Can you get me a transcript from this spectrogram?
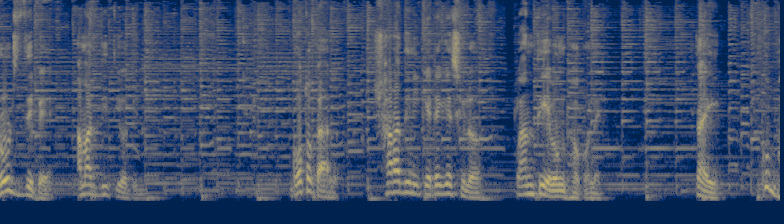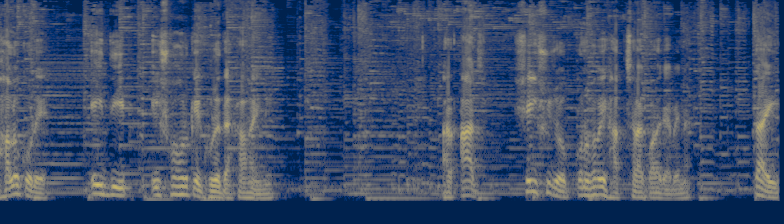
রোডস দ্বীপে আমার দ্বিতীয় দিন। গতকাল সারাদিনই কেটে গেছিল ক্লান্তি এবং ধকলে। তাই খুব ভালো করে এই দ্বীপ, এই শহরকে ঘুরে দেখা হয়নি। আর আজ সেই সুযোগ কোনোভাবেই হাতছাড়া করা যাবে না। তাই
